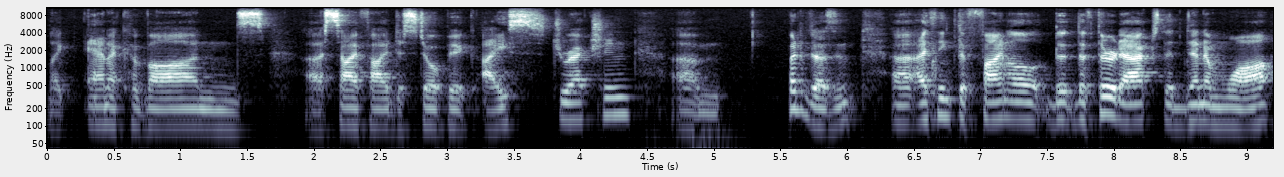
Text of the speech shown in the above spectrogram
like Anna Kavan's uh, sci-fi dystopic ice direction. Um, but it doesn't. Uh, I think the final, the, the third act, the denouement,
